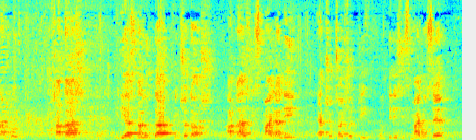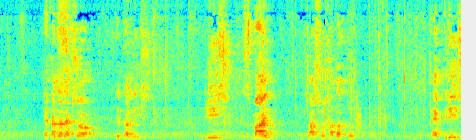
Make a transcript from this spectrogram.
পাঁচশো সাতাশ, ইলিয়াস তালুকদার, তিনশো দশ। আঠাশ, ইসমাইল আলী, একশো ছয়ষট্টি। উনত্রিশ, ইসমাইল হোসেন, এক হাজার একশো তেতাল্লিশ। ত্রিশ, ইসমাইল, চারশো সাতাত্তর। একত্রিশ,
